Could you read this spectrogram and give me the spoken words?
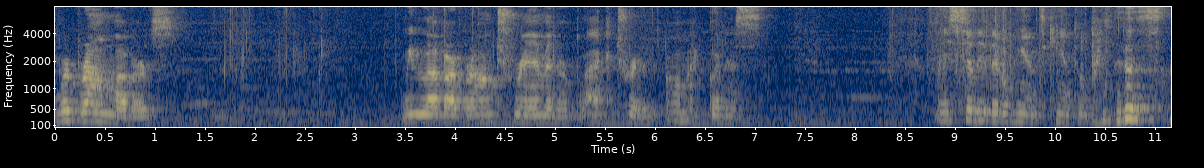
We're brown lovers. We love our brown trim and our black trim. Oh my goodness. My silly little hands can't open this.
